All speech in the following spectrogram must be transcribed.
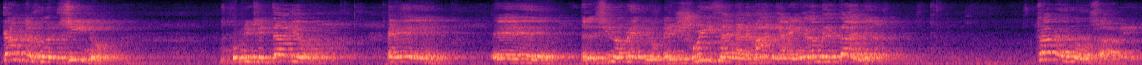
Cantos no ensino universitario eh, eh, el ensino medio en Suiza, en Alemania, en Gran Bretaña. Sabe ou non lo sabe?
